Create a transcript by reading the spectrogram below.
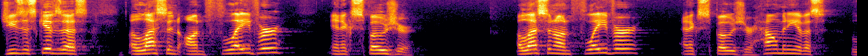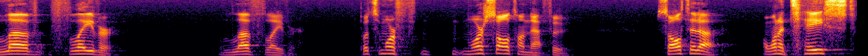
Jesus gives us a lesson on flavor and exposure. A lesson on flavor and exposure. How many of us love flavor? Love flavor. Put some more, more salt on that food. Salt it up. I want to taste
